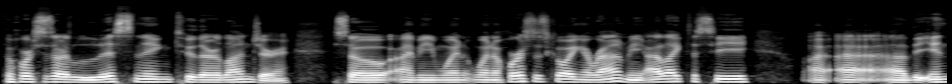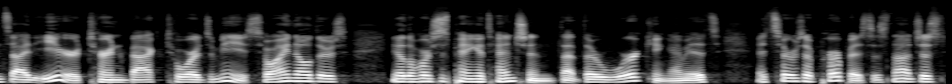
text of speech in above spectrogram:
the horses are listening to their lunger. So, I mean, when, when a horse is going around me, I like to see uh, uh, the inside ear turned back towards me. So I know there's, you know, the horse is paying attention, that they're working. I mean, it's it serves a purpose. It's not just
